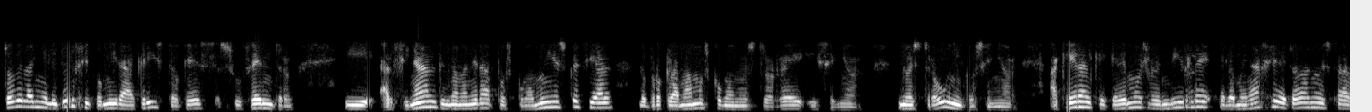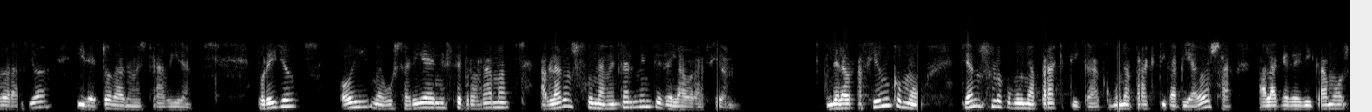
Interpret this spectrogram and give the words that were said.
Todo el año litúrgico mira a Cristo, que es su centro. Y al final, de una manera pues como muy especial, lo proclamamos como nuestro Rey y Señor nuestro único Señor, aquel al que queremos rendirle el homenaje de toda nuestra adoración y de toda nuestra vida. Por ello, hoy me gustaría en este programa hablaros fundamentalmente de la oración. De la oración como ya no solo como una práctica, como una práctica piadosa a la que dedicamos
